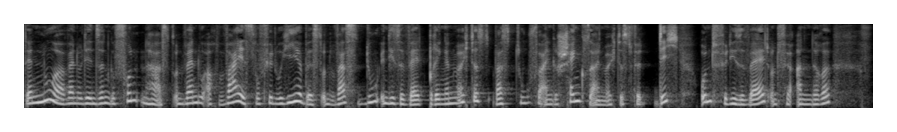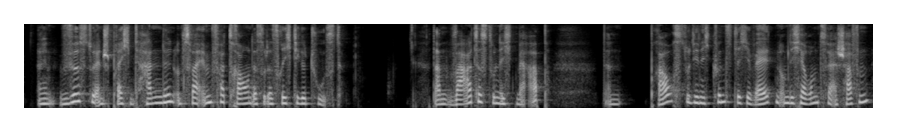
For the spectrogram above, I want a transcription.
Denn nur wenn du den Sinn gefunden hast und wenn du auch weißt, wofür du hier bist und was du in diese Welt bringen möchtest, was du für ein Geschenk sein möchtest für dich und für diese Welt und für andere, dann wirst du entsprechend handeln und zwar im Vertrauen, dass du das Richtige tust. Dann wartest du nicht mehr ab, dann brauchst du dir nicht künstliche Welten um dich herum zu erschaffen,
